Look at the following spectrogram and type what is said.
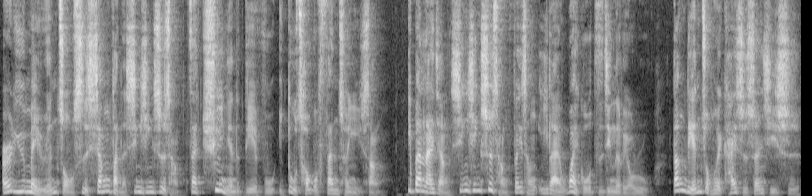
而与美元走势相反的新兴市场，在去年的跌幅一度超过三成以上。一般来讲，新兴市场非常依赖外国资金的流入。当联准会开始升息时，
